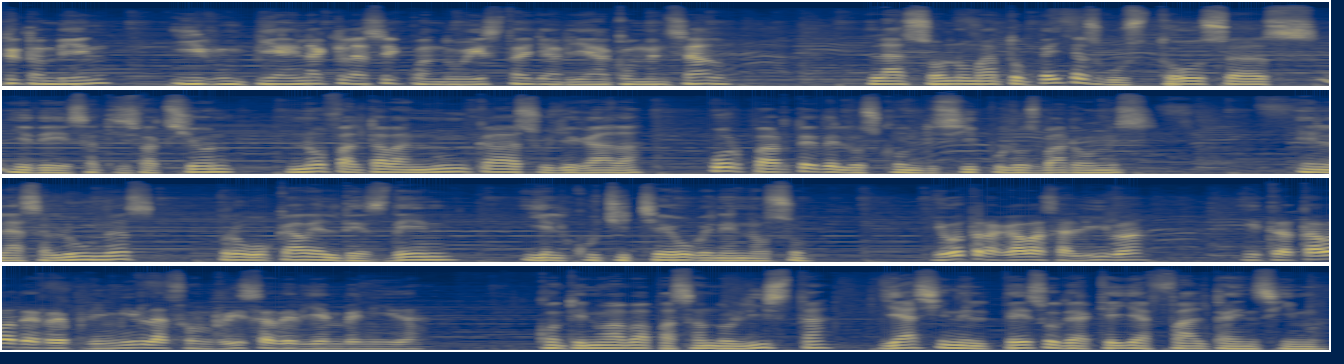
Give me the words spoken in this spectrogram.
También irrumpía en la clase cuando ésta ya había comenzado. Las onomatopeyas gustosas y de satisfacción no faltaban nunca a su llegada por parte de los condiscípulos varones. En las alumnas provocaba el desdén y el cuchicheo venenoso. Yo tragaba saliva y trataba de reprimir la sonrisa de bienvenida. Continuaba pasando lista, ya sin el peso de aquella falta encima.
